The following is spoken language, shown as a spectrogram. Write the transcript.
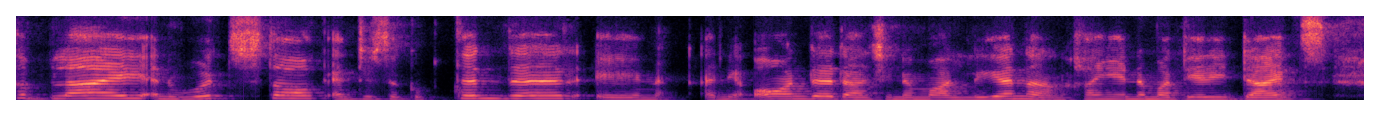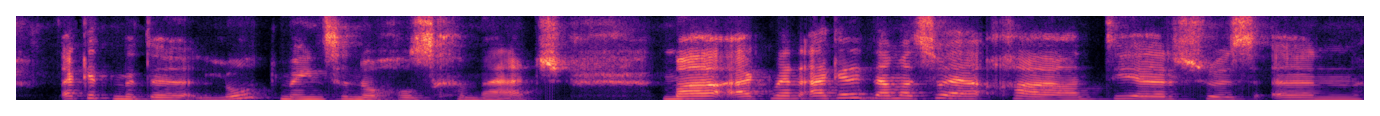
gebly in Woodstock en toe se ek op Tinder en in die aande dan jy nou maar alleen dan gaan jy nou maar deur die dates. Ek het met 'n lot mense nogals gematch. Maar ek meen ek het dit nou maar so gehanteer soos in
